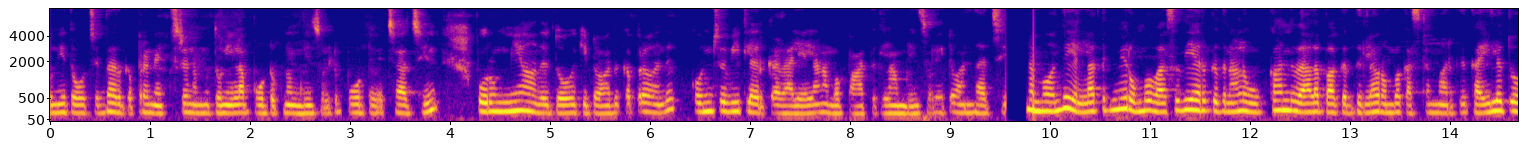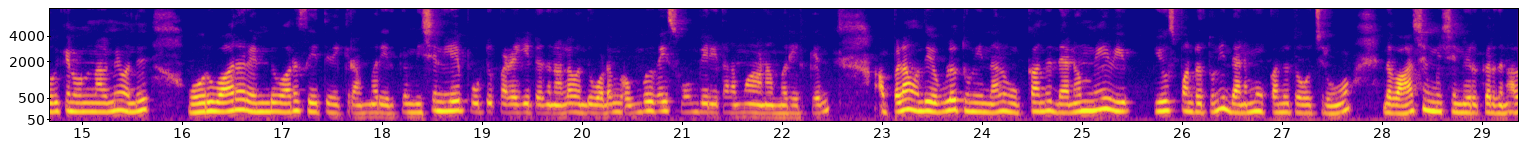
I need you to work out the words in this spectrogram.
துணியை துவைச்சிட்டு அதுக்கப்புறம் நெக்ஸ்ட்டு நம்ம துணியெல்லாம் போட்டுக்கணும் அப்படின்னு சொல்லிட்டு போட்டு வச்சாச்சு. பொறுமையாக அதை துவைக்கிட்டோம். அதுக்கப்புறம் வந்து கொஞ்சம் வீட்டில் இருக்கிற வேலையெல்லாம் நம்ம பார்த்துக்கலாம் அப்படின்னு சொல்லிட்டு வந்தாச்சு. நம்ம வந்து எல்லாத்துக்குமே ரொம்ப வசதியாக இருக்கிறதுனால உட்காந்து வேலை பார்க்கறதுக்குலாம் ரொம்ப கஷ்டமாக இருக்குது கையில் துவைக்கணுன்னாலுமே வந்து ஒரு வாரம் ரெண்டு வாரம் சேர்த்து வைக்கிற மாதிரி இருக்குது மிஷின்லேயே போட்டு பழகிட்டதுனால வந்து உடம்பு ரொம்பவே சோம்பேறித்தனமாக ஆன மாதிரி இருக்குது அப்போல்லாம் வந்து எவ்வளோ துணி இருந்தாலும் உட்காந்து தினமுமே யூஸ் பண்ணுற துணி தினமும் உட்காந்து துவைச்சிருவோம். இந்த வாஷிங் மிஷின் இருக்கிறதுனால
